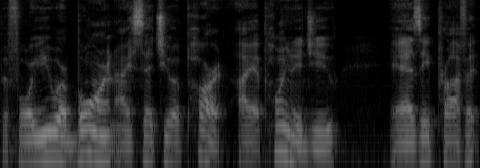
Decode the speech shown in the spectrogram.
Before you were born, I set you apart. I appointed you as a prophet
